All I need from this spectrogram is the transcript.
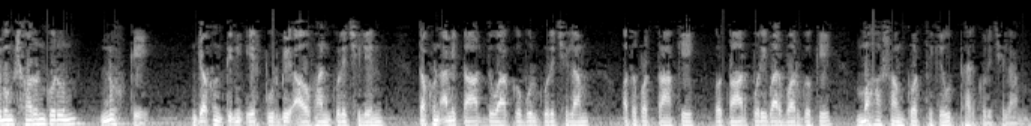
এবং স্মরণ করুন নুহকে যখন তিনি এর পূর্বে আহ্বান করেছিলেন তখন আমি তাঁর দোয়া কবুল করেছিলাম অতপর তাঁকে ও তার পরিবার বর্গকে মহাসংকট থেকে উদ্ধার করেছিলাম।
